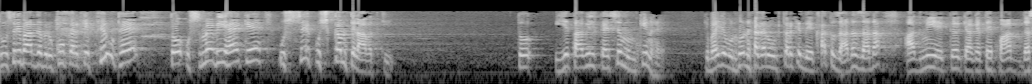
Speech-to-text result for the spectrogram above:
دوسری بار جب رکو کر کے پھر اٹھے تو اس میں بھی ہے کہ اس سے کچھ کم تلاوت کی۔ تو یہ تعویل کیسے ممکن ہے؟ کہ بھائی جب انہوں نے اگر اٹھ کر کے دیکھا تو زیادہ سے زیادہ آدمی ایک کیا کہتے ہیں پانچ دس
